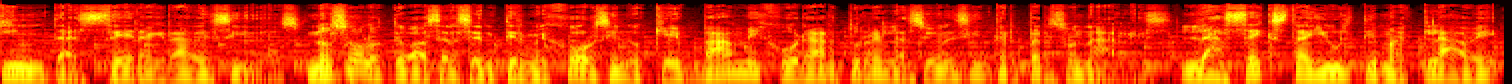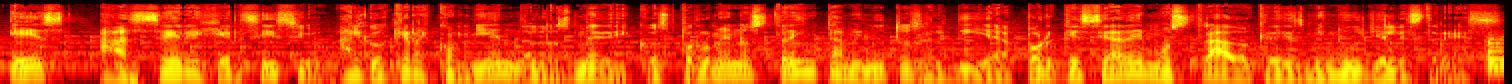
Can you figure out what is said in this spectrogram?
Quinta ser agradecidos. No solo te va a hacer sentir mejor, sino que va a mejorar tus relaciones interpersonales. La sexta y última clave es hacer ejercicio, algo que recomiendan los médicos por lo menos 30 minutos al día porque se ha demostrado que disminuye el estrés.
